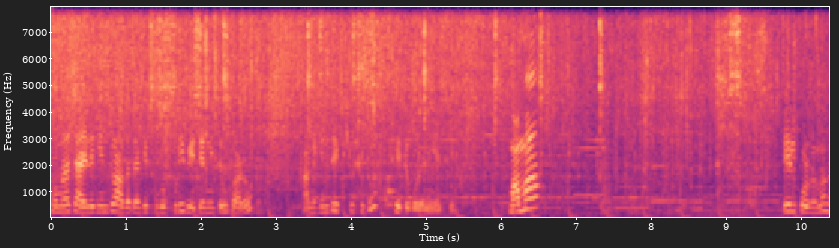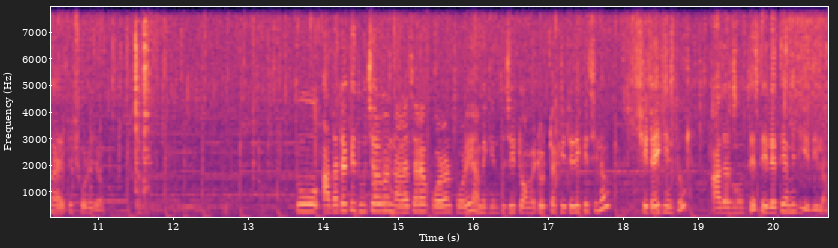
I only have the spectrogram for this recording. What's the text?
তোমরা চাইলে কিন্তু আদাটাকে পুরোপুরি বেটে নিতেও পারো। আমি কিন্তু একটু শুধু থেতো করে নিয়েছি। মামা! তেল পড়বে, মা, গায়েতে সরে যাও। তো আদাটাকে দু চারবার নাড়াচাড়া করার পরে আমি কিন্তু যে টমেটোটা কেটে রেখেছিলাম, সেটাই কিন্তু আদার মধ্যে তেলেতে আমি দিয়ে দিলাম।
